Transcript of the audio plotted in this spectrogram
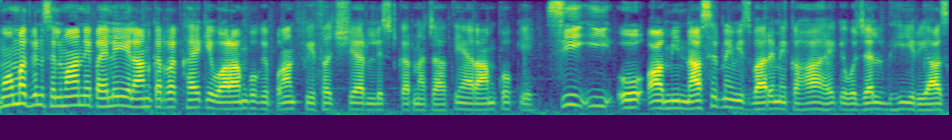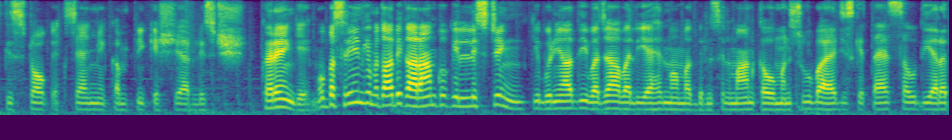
मोहम्मद बिन सलमान ने पहले ही ऐलान कर रखा है की वो आरामको के पाँच फ़ीसद शेयर लिस्ट करना चाहते हैं। आरामको के सीईओ आमीन नासिर ने भी इस बारे में कहा है की वो जल्द ही रियाज की स्टॉक एक्सचेंज में कंपनी के शेयर लिस्ट करेंगे। मुबसरीन के मुताबिक आरामको की लिस्टिंग की बुनियादी वजह वली अहद मोहम्मद बिन सलमान का वो मनसूबा है, जिसके तहत सऊदी अरब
